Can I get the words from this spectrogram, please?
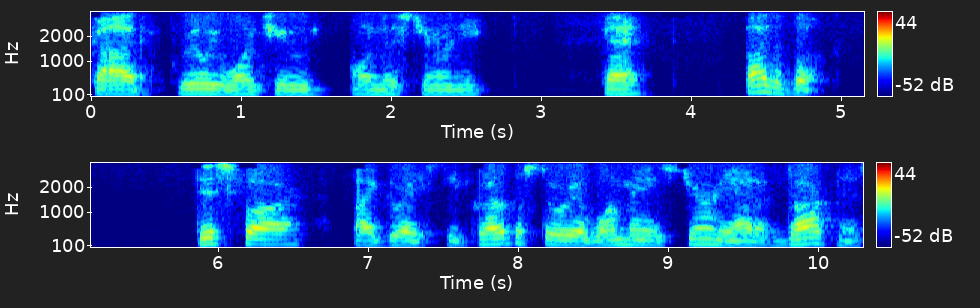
God really wants you on this journey, okay, buy the book. This far by grace, the incredible story of one man's journey out of darkness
